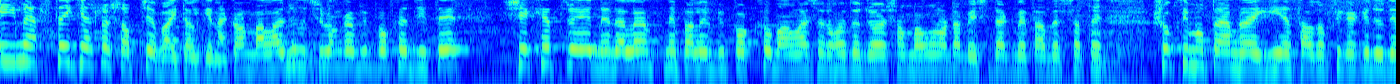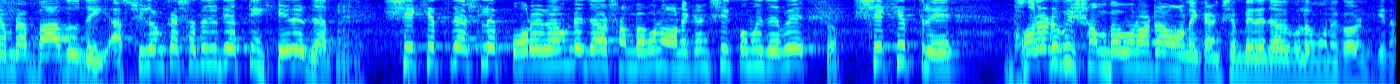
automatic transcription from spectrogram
এই ম্যাচটাই কি আসলে সবচেয়ে ভাইটাল কিনা? কারণ বাংলাদেশ যদি শ্রীলঙ্কার বিপক্ষে জিতে সেক্ষেত্রে নেদারল্যান্ডস নেপালের বিপক্ষে বাংলাদেশের হয়তো জয়ের সম্ভাবনাটা বেশি থাকবে। তাদের সাথে শক্তিমত্তায় আমরা এগিয়ে সাউথ আফ্রিকাকে যদি আমরা বাদও দিই। আর শ্রীলঙ্কার সাথে যদি আপনি হেরে যান সেক্ষেত্রে আসলে পরের রাউন্ডে যাওয়ার সম্ভাবনা অনেকাংশেই কমে যাবে। সেক্ষেত্রে ভরাডুবির সম্ভাবনাটাও অনেকাংশে বেড়ে যাবে বলে মনে করেন কিনা?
